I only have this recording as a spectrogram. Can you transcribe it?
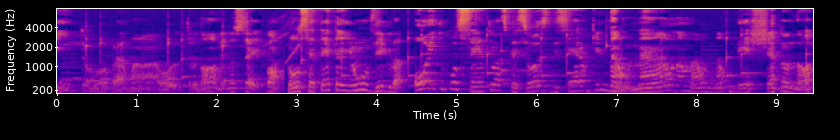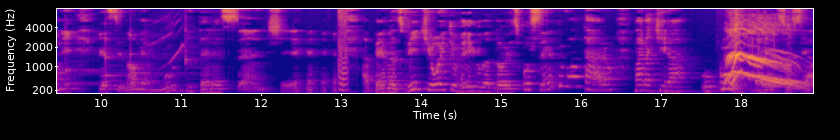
Pinto ou para outro nome, não sei. Bom, com 71,8% as pessoas disseram que não, não, não, não, não deixa no nome, que esse nome é muito interessante. Apenas 28,2% votaram para tirar o cu da rede social.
